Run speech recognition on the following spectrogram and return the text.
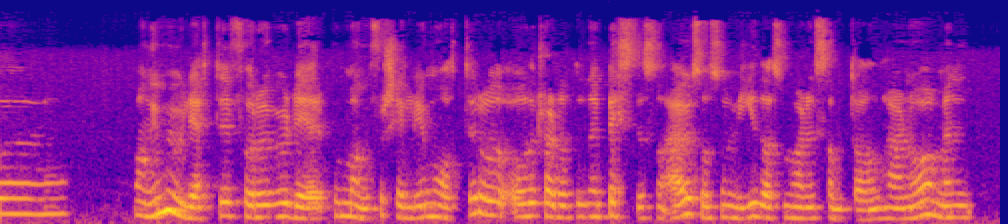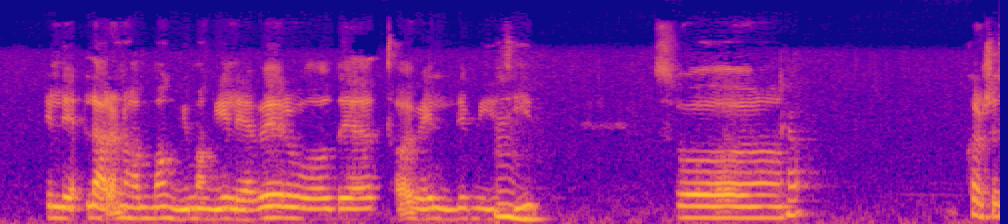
eh, mange muligheter for å vurdere på mange forskjellige måter. Og, og det er klart at det beste er jo sånn som vi da, som har den samtalen her nå. Men lærerne har mange mange elever, og det tar veldig mye Mm. tid. Så Ja. kanskje,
